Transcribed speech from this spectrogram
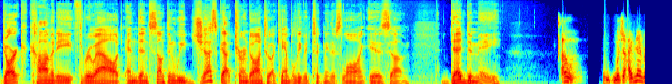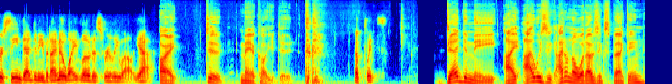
dark comedy throughout, and then something we just got turned on to. I can't believe it took me this long. Is um, Dead to Me. Oh, which I've never seen Dead to Me, but I know White Lotus really well. Yeah. All right, dude. May I call you dude? oh, please. Dead to Me. I I was I don't know what I was expecting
